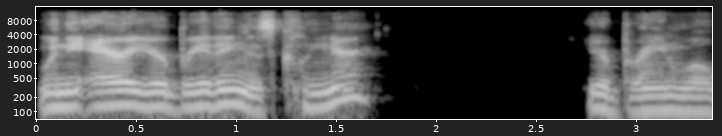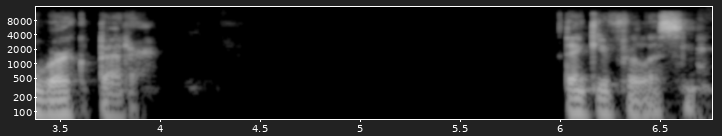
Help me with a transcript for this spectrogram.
when the air you're breathing is cleaner, your brain will work better. Thank you for listening.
